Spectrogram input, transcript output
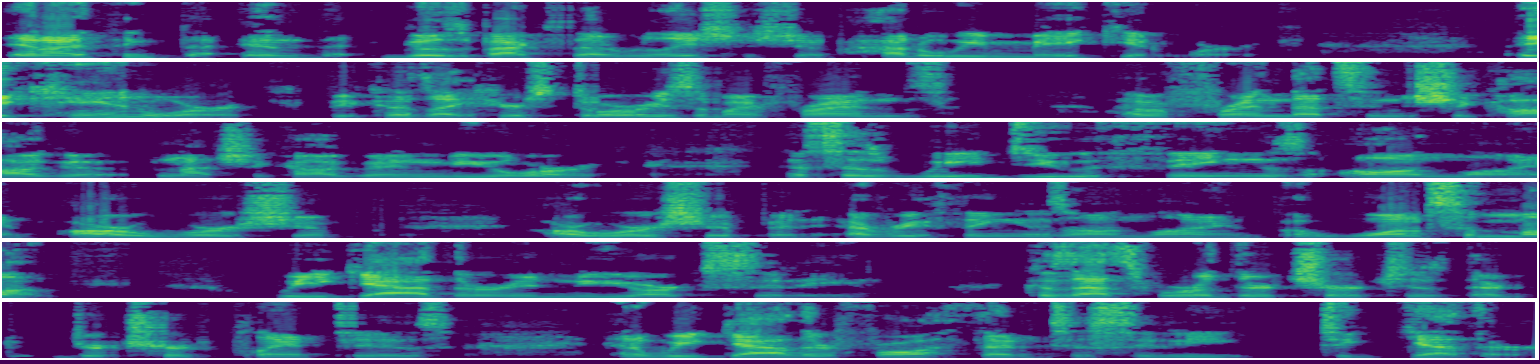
and I think that and that goes back to that relationship. How do we make it work? It can work because I hear stories of my friends. I have a friend that's in Chicago, not Chicago, in New York, that says we do things online. Our worship, our worship and everything is online. But once a month, we gather in New York City because that's where their church is, their their church plant is, and we gather for authenticity together.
